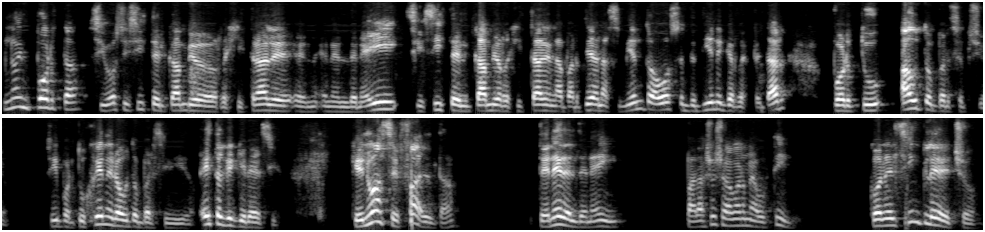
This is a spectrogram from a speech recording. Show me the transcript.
no importa si vos hiciste el cambio registral en, en, el DNI, si hiciste el cambio registral en la partida de nacimiento, a vos se te tiene que respetar por tu autopercepción, ¿sí? por tu género autopercibido. ¿Esto qué quiere decir? Que no hace falta tener el DNI para yo llamarme Agustín. Con el simple hecho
